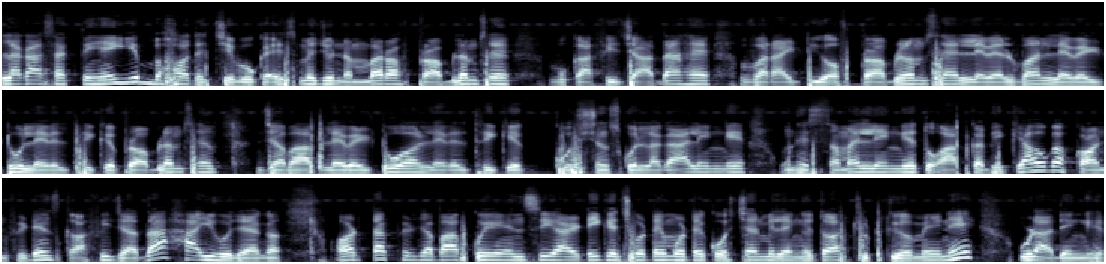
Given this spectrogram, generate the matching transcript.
लगा सकते हैं। ये बहुत अच्छी बुक है। इसमें जो नंबर ऑफ़ प्रॉब्लम्स हैं, वो काफ़ी ज़्यादा हैं। वैरायटी ऑफ़ प्रॉब्लम्स हैं। Level one, level two, level three के प्रॉब्लम्स हैं। जब आप लेवल टू और लेवल थ्री के क्वेश्चंस को लगा लेंगे, उन्हें समझ लेंगे तो आपका भी क्या होगा? कॉन्फिडेंस काफ़ी ज़्यादा हाई हो जाएगा। और तब फिर जब आपको एन के छोटे मोटे क्वेश्चन मिलेंगे तो आप चुटकियों में इन्हें उड़ा देंगे।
